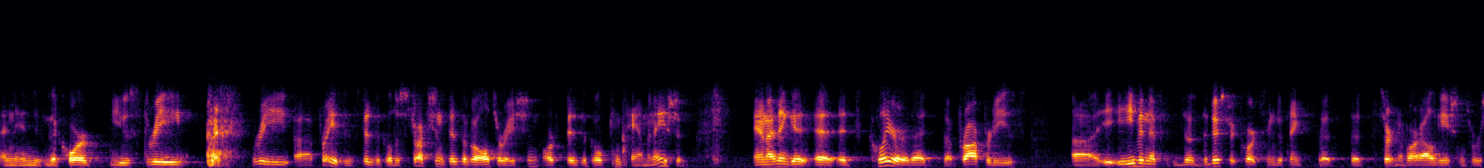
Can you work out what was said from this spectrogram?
And in the court used three three uh, phrases: physical destruction, physical alteration, or physical contamination. And I think it, it, it's clear that the properties uh, even if the, the district court seemed to think that, that certain of our allegations were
